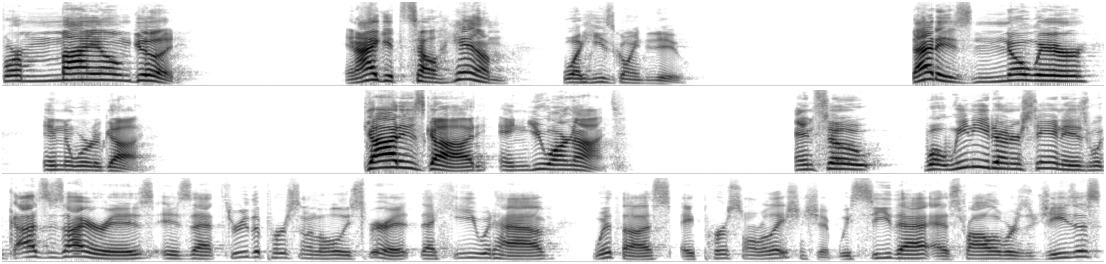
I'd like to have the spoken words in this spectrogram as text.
for my own good. And I get to tell him what he's going to do. That is nowhere in the Word of God. God is God, and you are not. And so what we need to understand is what God's desire is is that through the person of the Holy Spirit that he would have with us a personal relationship. We see that as followers of Jesus.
